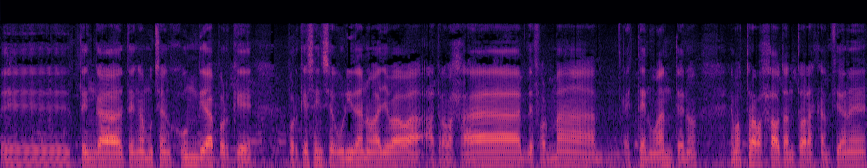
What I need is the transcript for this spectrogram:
eh, tenga, tenga mucha enjundia porque, porque esa inseguridad nos ha llevado a, trabajar de forma extenuante, ¿no? Hemos trabajado tanto las canciones,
